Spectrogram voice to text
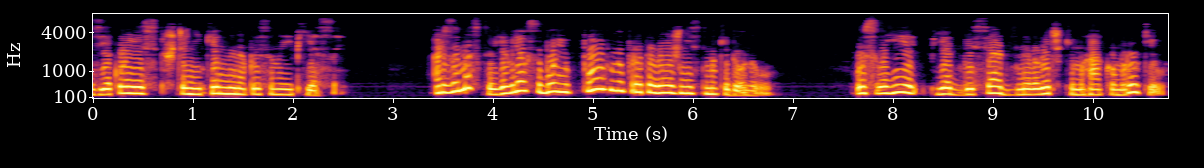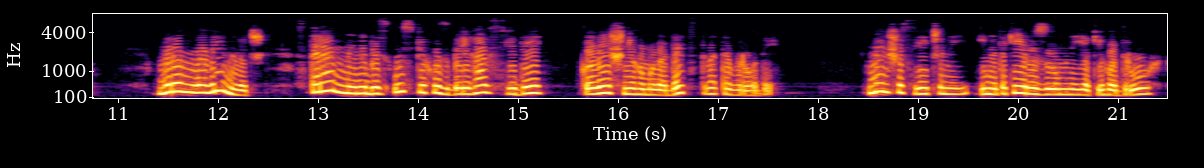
з якоїсь ще ніким не написаної п'єси. Арзамасто являв собою повну протилежність Македонову. У свої 50 з невеличким гаком років Мирон Лаврінович старанно і не без успіху зберігав сліди колишнього молодецтва та вроди. Менш освічений і не такий розумний, як його друг.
